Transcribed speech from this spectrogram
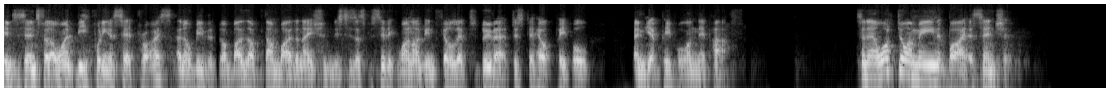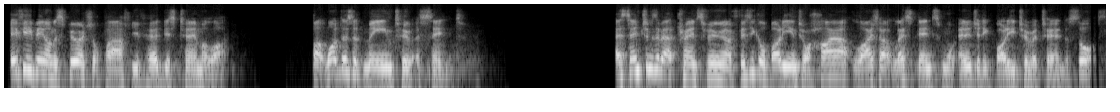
in the sense that I won't be putting a set price and it'll be done by, the nation. This is a specific one I've been felt led to do that just to help people and get people on their path. So now what do I mean by ascension? If you've been on a spiritual path, you've heard this term a lot. But what does it mean to ascend? Ascension is about transferring our physical body into a higher, lighter, less dense, more energetic body to return to source.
